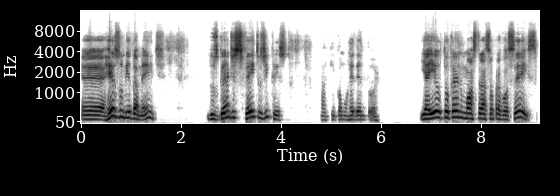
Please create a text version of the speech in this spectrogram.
é, resumidamente, dos grandes feitos de Cristo, aqui como redentor. E aí eu estou querendo mostrar só para vocês,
